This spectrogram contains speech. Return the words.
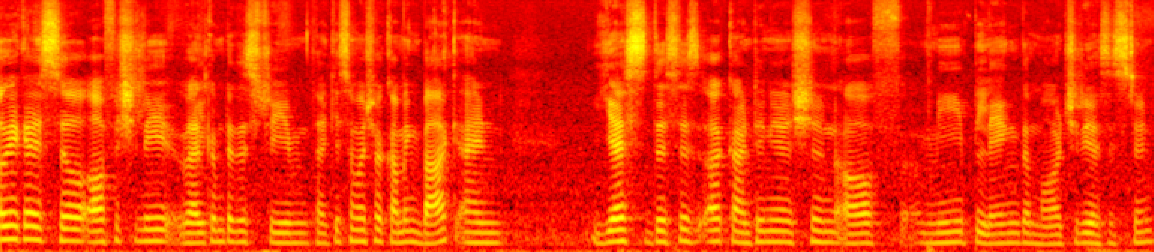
Okay, guys, so officially, welcome to the stream. Thank you so much for coming back. And yes, this is a continuation of me playing the Mortuary Assistant.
